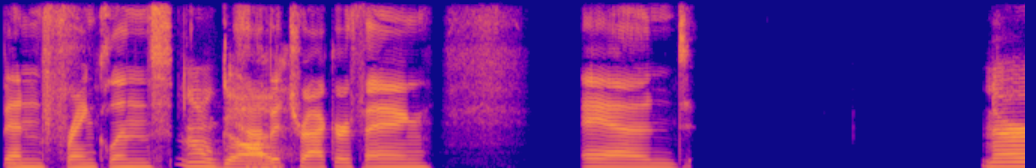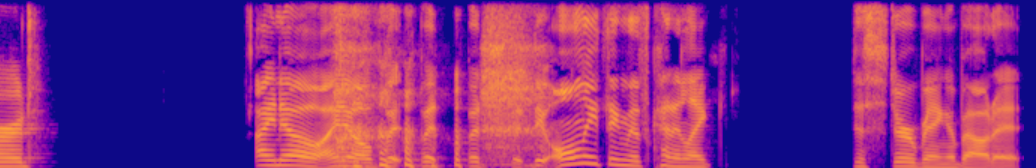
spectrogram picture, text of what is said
Ben Franklin's Oh habit tracker thing, and Nerd. I know, I know, but but but, but the only thing that's kind of like disturbing about it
